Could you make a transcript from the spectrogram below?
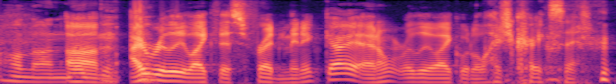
Hold on. the- Um, the- I really like this Fred Minnick guy. I don't really like what Elijah Craig said.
